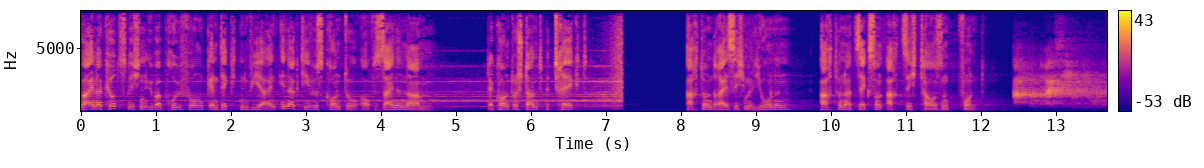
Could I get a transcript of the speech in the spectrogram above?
Bei einer kürzlichen Überprüfung entdeckten wir ein inaktives Konto auf seinen Namen. Der Kontostand beträgt 38 Millionen 886.000 Pfund. 38 Millionen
